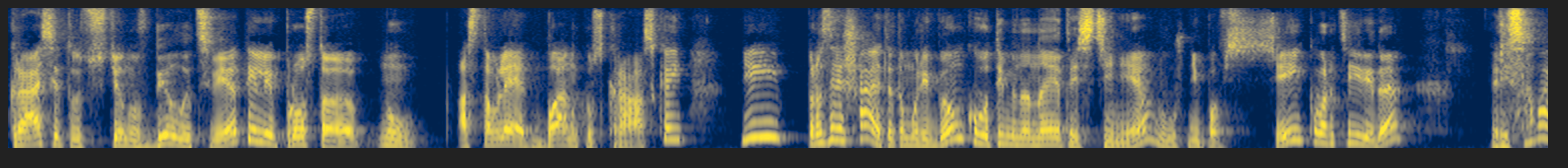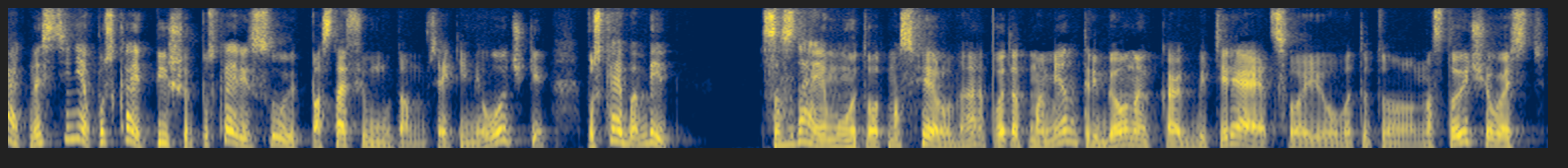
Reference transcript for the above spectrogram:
красит эту стену в белый цвет или просто, ну, оставляет банку с краской, и разрешает этому ребенку вот именно на этой стене, ну уж не по всей квартире, да, рисовать на стене, пускай пишет, пускай рисует, поставь ему там всякие мелочки, пускай бомбит. Создай ему эту атмосферу, да. В этот момент ребенок как бы теряет свою вот эту настойчивость,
